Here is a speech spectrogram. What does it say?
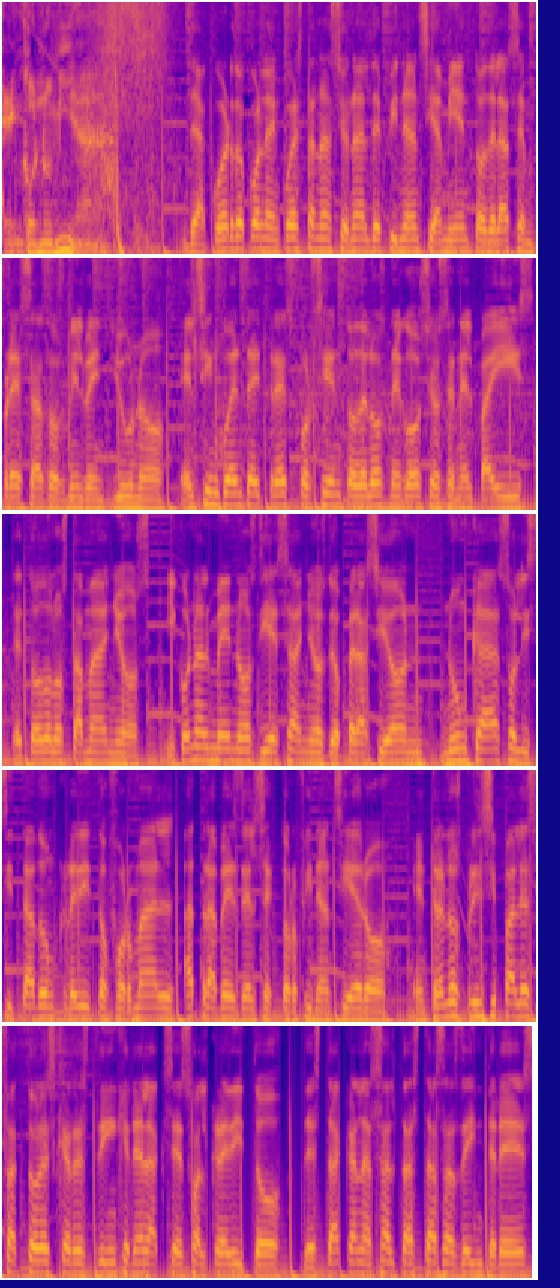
Economía. De acuerdo con la encuesta nacional de financiamiento de las empresas 2021, el 53% de los negocios en el país, de todos los tamaños y con al menos 10 años de operación, nunca ha solicitado un crédito formal a través del sector financiero. Entre los principales factores que restringen el acceso al crédito, destacan las altas tasas de interés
